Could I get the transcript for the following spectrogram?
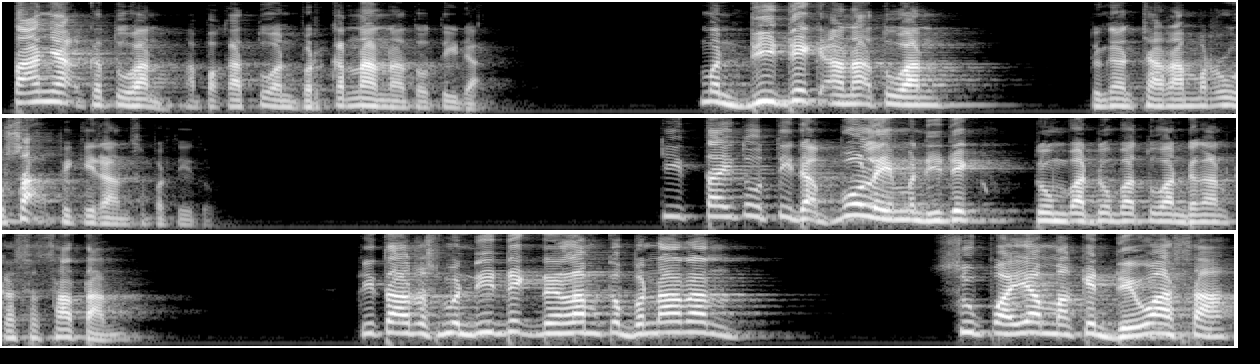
Tanya ke Tuhan, apakah Tuhan berkenan atau tidak. Mendidik anak Tuhan dengan cara merusak pikiran seperti itu. Kita itu tidak boleh mendidik domba-domba Tuhan dengan kesesatan. Kita harus mendidik dalam kebenaran supaya makin dewasa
